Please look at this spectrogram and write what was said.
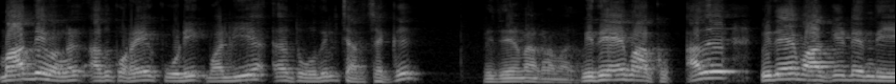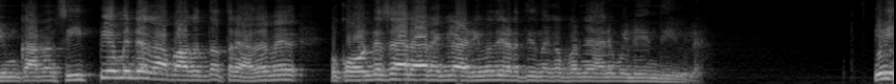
മാധ്യമങ്ങൾ അത് കുറെ കൂടി വലിയ തോതിൽ ചർച്ചയ്ക്ക് വിധേയമാക്കണമായിരുന്നു വിധേയമാക്കും. അത് വിധേയമാക്കിയിട്ട് എന്ത് ചെയ്യും? കാരണം സി പി എമ്മിന്റെ ഭാഗത്ത് അത്ര. അതേപോലെ ഇപ്പൊ കോൺഗ്രസ്സുകാരെങ്കിലും അഴിമതി നടത്തി എന്നൊക്കെ പറഞ്ഞാൽ ആരും വലിയ എന്ത് ചെയ്യൂല. ഇനി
